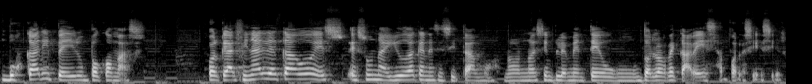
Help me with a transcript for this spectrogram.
buscar y pedir un poco más porque al final y al cabo es, es una ayuda que necesitamos, ¿no? no es simplemente un dolor de cabeza, por así decir.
